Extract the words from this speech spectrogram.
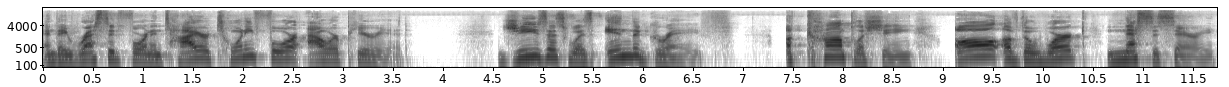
and they rested for an entire 24 hour period, Jesus was in the grave accomplishing all of the work necessary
